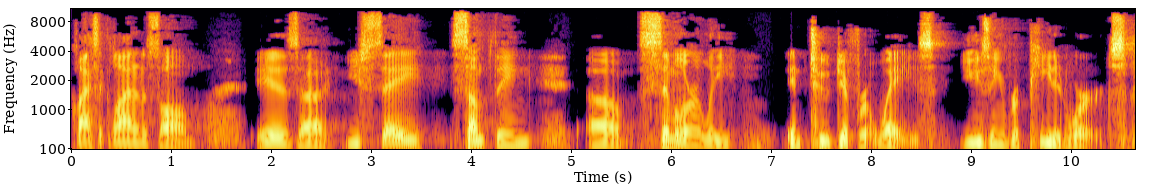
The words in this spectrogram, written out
Classic line in a psalm is uh, you say something uh, similarly in two different ways using repeated words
